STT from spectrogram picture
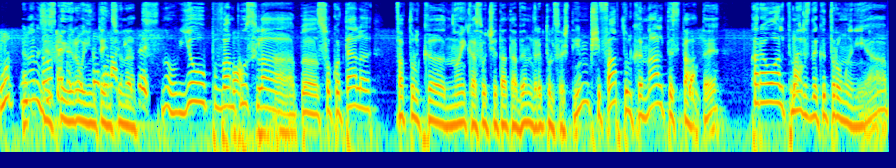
Nu, eu n-am zis că e rău intenționat. Nu, eu v-am da. pus la uh, socoteală faptul că noi ca societate avem dreptul să știm și faptul că în alte state da. care au alt da. mers decât România,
